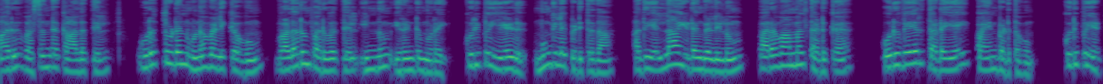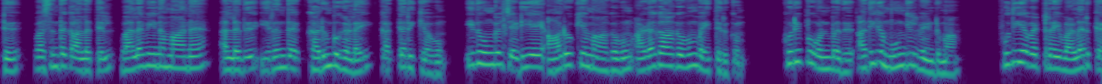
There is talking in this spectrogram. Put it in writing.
ஆறு வசந்த காலத்தில் உரத்துடன் உணவளிக்கவும் வளரும் பருவத்தில் இன்னும் இரண்டு முறை. குறிப்பு ஏழு மூங்கிலை பிடித்ததா? அது எல்லா இடங்களிலும் பரவாமல் தடுக்க ஒரு வேர் தடையை பயன்படுத்தவும். குறிப்பு எட்டு வசந்த காலத்தில் பலவீனமான அல்லது இறந்த கரும்புகளை கத்தரிக்கவும். இது உங்கள் செடியை ஆரோக்கியமாகவும் அழகாகவும் வைத்திருக்கும். குறிப்பு ஒன்பது அதிக மூங்கில் வேண்டுமா? புதியவற்றை வளர்க்க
